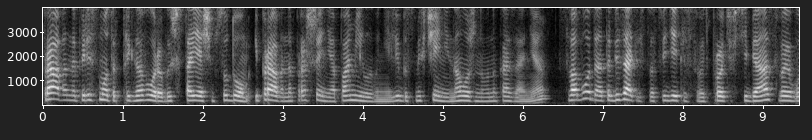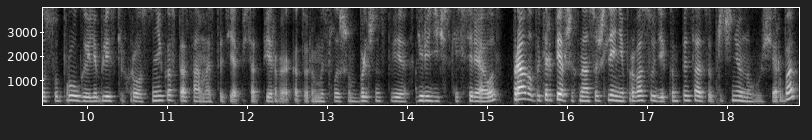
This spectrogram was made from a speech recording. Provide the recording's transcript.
право на пересмотр приговора вышестоящим судом и право на прошение о помиловании либо смягчении наложенного наказания, свобода от обязательства свидетельствовать против себя, своего супруга или близких родственников, та самая статья 51, которую мы слышим в большинстве юридических сериалов, право потерпевших на осуществление правосудия и компенсацию причиненного ущерба,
